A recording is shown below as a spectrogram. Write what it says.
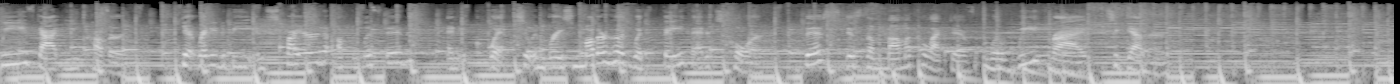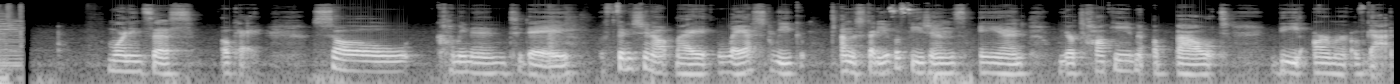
we've got you covered. Get ready to be inspired, uplifted, and equipped to embrace motherhood with faith at its core. This is the Mama Collective, where we thrive together. Morning, sis. Okay, so coming in today, finishing up my last week on the study of Ephesians, and we are talking about the armor of God.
